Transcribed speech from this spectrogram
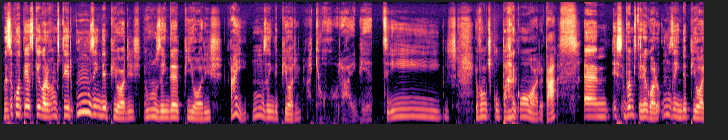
mas acontece que agora vamos ter uns ainda piores, uns ainda piores, Ai, uns ainda pior. Ai, que horror. Ai, Beatriz. Eu vou-me desculpar com a hora, tá? Um, vamos ter agora uns ainda pior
